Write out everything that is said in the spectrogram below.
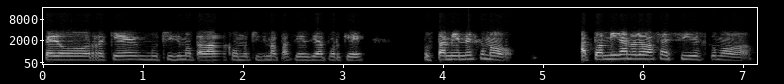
pero requiere muchísimo trabajo, muchísima paciencia, porque pues también es como, a tu amiga no le vas a decir, es como,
